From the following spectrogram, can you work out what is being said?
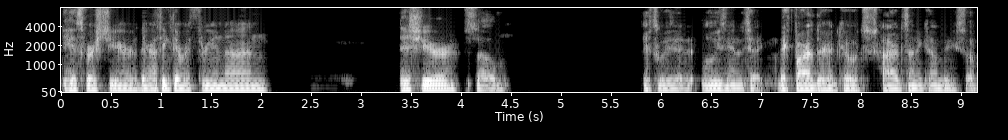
his first year there. I think they were three and nine this year. So it's Louisiana, Louisiana Tech. They fired their head coach, hired Sonny Cumbie. So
